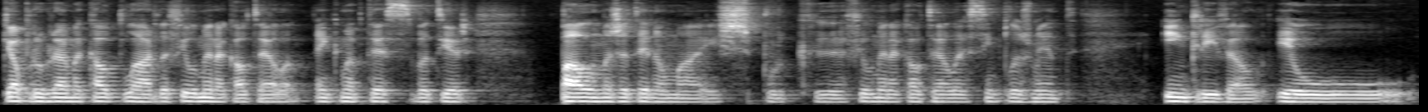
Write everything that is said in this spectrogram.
que é o programa cautelar da Filomena Cautela, em que me apetece bater palmas até não mais, porque a Filomena Cautela é simplesmente incrível. Eu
